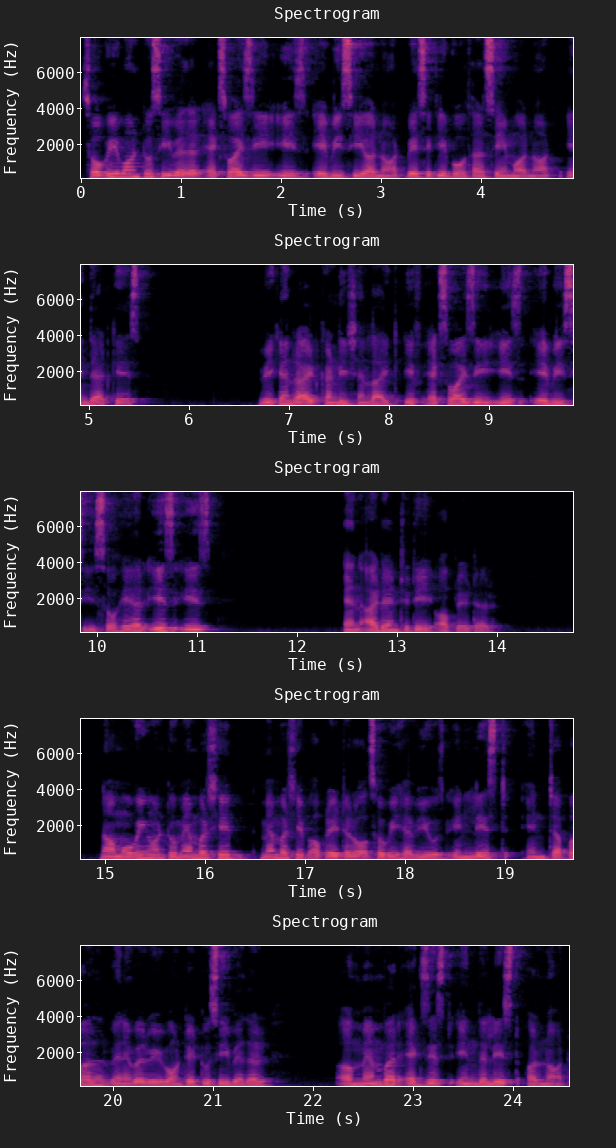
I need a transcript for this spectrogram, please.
So we want to see whether xyz is abc or not. Basically both are same or not. In that case we can write condition like if xyz is abc. So here is is an identity operator. Now moving on to membership. Membership operator also we have used in list, in tuple whenever we wanted to see whether a member exists in the list or not.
